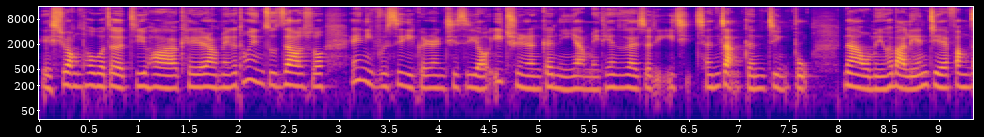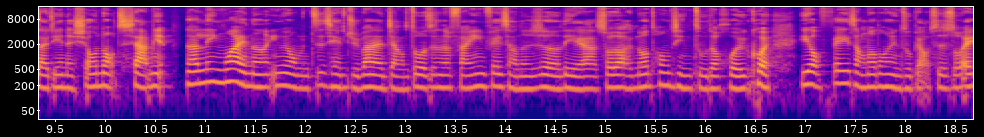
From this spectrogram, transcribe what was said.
也希望透过这个计划，可以让每个通勤族知道说，哎，你不是一个人，其实有一群人跟你一样，每天都在这里一起成长跟进步。那我们也会把链接放在今天的 show notes 下面。那另外呢，因为我们之前举办的讲座真的反应非常的热烈啊，收到很多通勤族的回馈，也有非常多通勤族表示说。哎，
